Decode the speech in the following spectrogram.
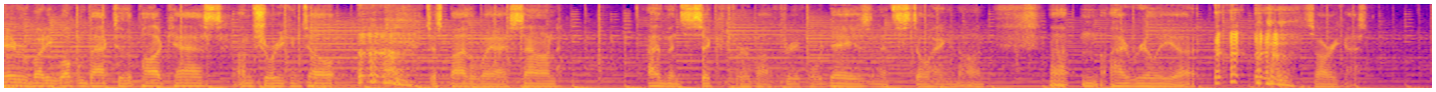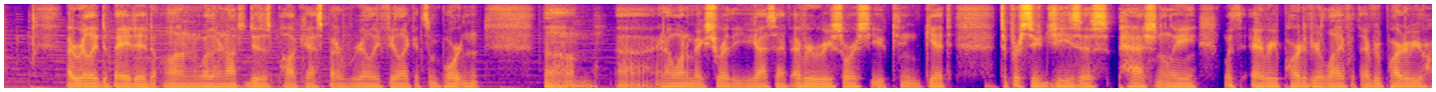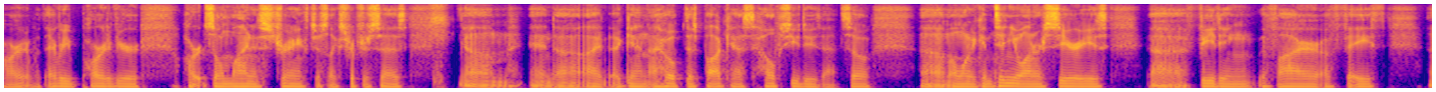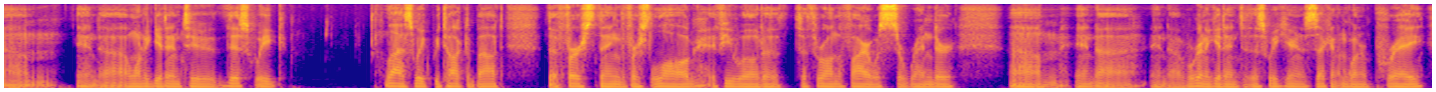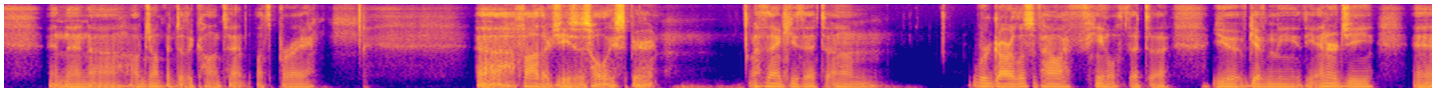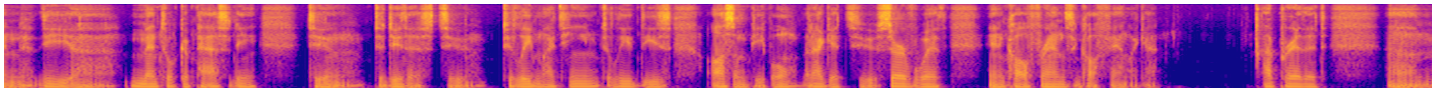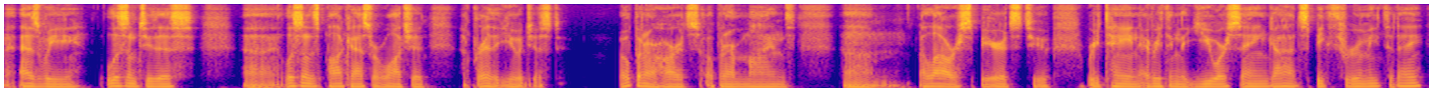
Hey, everybody, welcome back to the podcast. I'm sure you can tell just by the way I sound. I've been sick for about three or four days and it's still hanging on. Uh, mm, I really, uh, sorry, guys. I really debated on whether or not to do this podcast, but I really feel like it's important. Um, uh, and I want to make sure that you guys have every resource you can get to pursue Jesus passionately with every part of your life, with every part of your heart, with every part of your heart, soul, mind, and strength, just like Scripture says. Um, and uh, I, again, I hope this podcast helps you do that. So um, I want to continue on our series, uh, feeding the fire of faith, um, and uh, I want to get into this week. Last week we talked about the first thing, the first log, if you will, to to throw on the fire was surrender. Um, and uh, and uh, we're going to get into this week here in a second. I'm going to pray, and then uh, I'll jump into the content. Let's pray. Uh, Father Jesus, Holy Spirit, I thank you that um, regardless of how I feel, that uh, you have given me the energy and the uh, mental capacity to to do this, to to lead my team, to lead these awesome people that I get to serve with and call friends and call family. God, I pray that um, as we listen to this, uh, listen to this podcast or watch it, I pray that you would just open our hearts, open our minds, um, allow our spirits to retain everything that you are saying. God, speak through me today.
